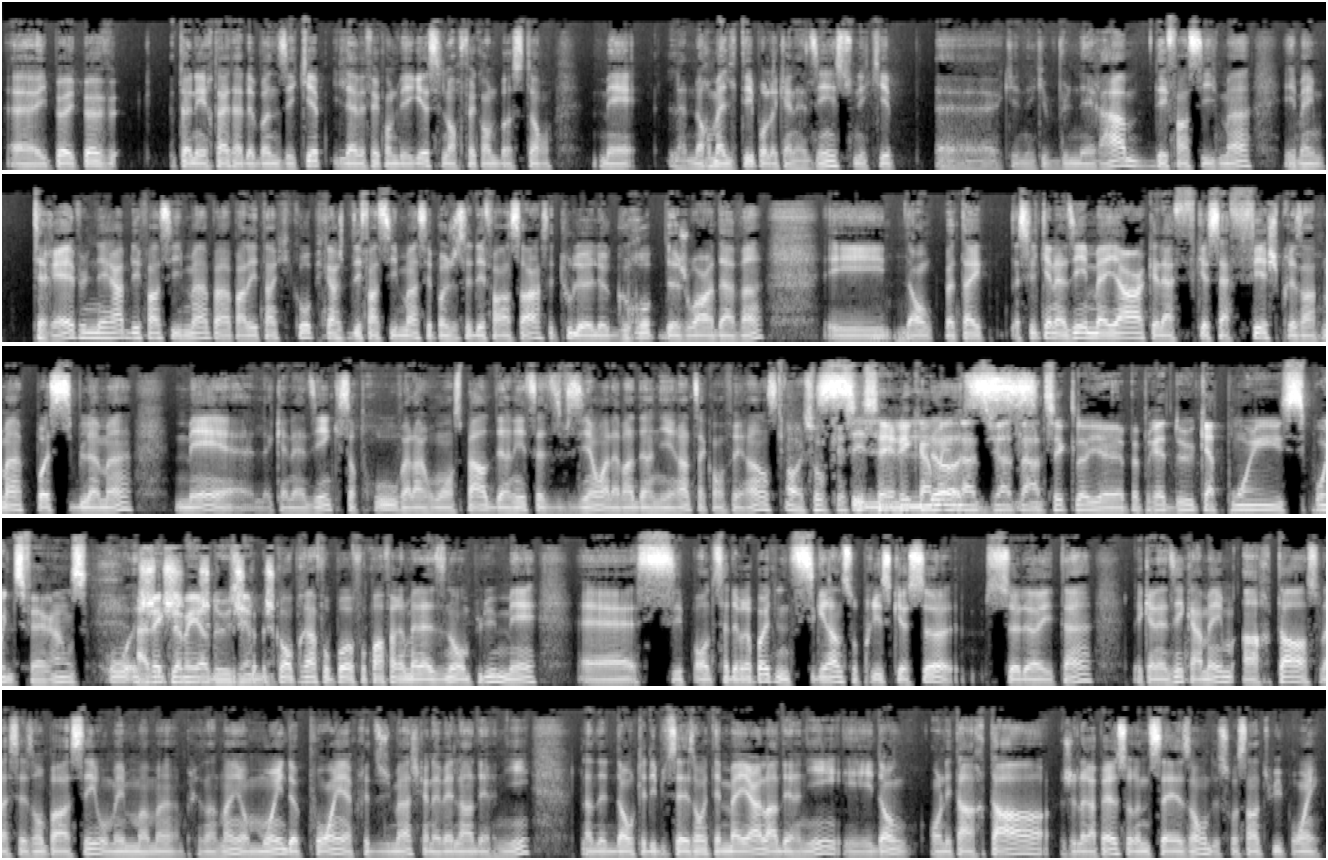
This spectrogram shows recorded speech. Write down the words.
Euh, ils, peuvent, ils peuvent tenir tête à de bonnes équipes. Ils l'avaient fait contre Vegas, ils l'ont fait contre Boston. Mais la normalité pour le Canadien, c'est une équipe euh, qui est une équipe vulnérable défensivement et même très vulnérable défensivement par, par les temps qui courent. Puis quand je dis défensivement, c'est pas juste les défenseurs, c'est tout le, le, groupe de joueurs d'avant. Et donc peut-être est-ce que le Canadien est meilleur que la que sa fiche présentement? Possiblement, mais euh, le Canadien qui se retrouve à l'heure où on se parle dernier de sa division à l'avant-dernier rang de sa conférence. Oh, sauf que c'est serré quand même dans le Atlantique là, il y a à peu près 2 4 points, 6 points de différence avec je, le meilleur je, deuxième. Je, je, comprends, faut pas faut pas en faire une maladie non plus, mais euh, c'est ça devrait pas être une si grande surprise que ça. Cela étant, le Canadien est quand même en retard sur la saison passée au même moment. Présentement, ils ont moins de points après du match qu'on avait l'an dernier. Donc, le début de saison était meilleur l'an dernier. Et donc, on est en retard, je le rappelle, sur une saison de 68 points.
